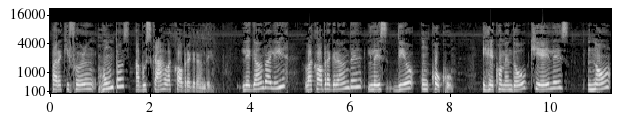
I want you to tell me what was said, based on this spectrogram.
para que foram juntos a buscar la cobra grande. Chegando ali, la cobra grande les deu um coco e recomendou que eles não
